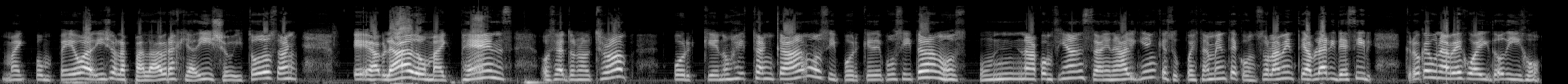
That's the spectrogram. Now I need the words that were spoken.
Mike Pompeo ha dicho las palabras que ha dicho y todos han eh, hablado, Mike Pence, o sea, Donald Trump, ¿por qué nos estancamos y por qué depositamos una confianza en alguien que supuestamente con solamente hablar y decir, creo que una vez Guaidó dijo,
